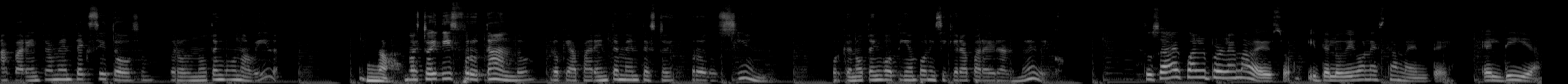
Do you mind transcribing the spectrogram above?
aparentemente exitoso, pero no tengo una vida. No. No estoy disfrutando lo que aparentemente estoy produciendo, porque no tengo tiempo ni siquiera para ir al médico. ¿Tú sabes cuál es el problema de eso? Y te lo digo honestamente, el día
